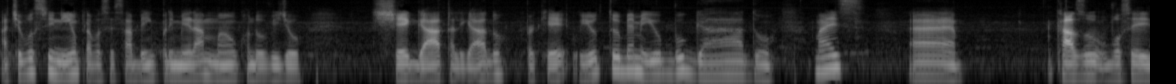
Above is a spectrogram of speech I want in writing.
Ativa o sininho para você saber em primeira mão quando o vídeo chegar, tá ligado? Porque o YouTube é meio bugado. Mas, é Caso você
